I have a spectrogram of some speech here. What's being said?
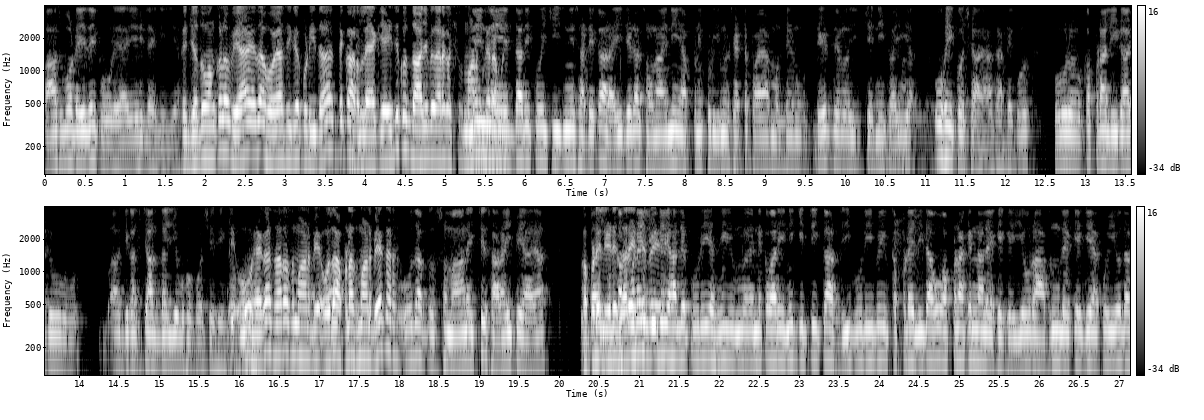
ਪਾਸਪੋਰਟ ਇਹਦੇ ਕੋਲ ਆ ਇਹ ਲੈ ਗਈ ਆ। ਤੇ ਜਦੋਂ ਅੰਕਲ ਵਿਆਹ ਇਹਦਾ ਹੋਇਆ ਸੀਗਾ ਕੁੜੀ ਦਾ ਤੇ ਘਰ ਲੈ ਕੇ ਆਈ ਸੀ ਕੋਈ ਦਾਜ ਵਗੈਰਾ ਕੁਝ ਸਮਾਨ ਵਗੈਰਾ ਨਹੀਂ? ਇਦਾਂ ਦੀ ਕੋਈ ਚੀਜ਼ ਨਹੀਂ ਸਾਡੇ ਘਰ ਆਈ ਜਿਹੜਾ ਸੋਨਾ ਇਹਨੇ ਆਪਣੀ ਕੁੜੀ ਨੂੰ ਸੈੱਟ ਪਾਇਆ ਮੁੰਡੇ ਨੂੰ ਡੇਢ ਕਿਲੋ ਦੀ ਚੇਨੀ ਪਾਈ ਆ ਉਹੀ ਕੁਛ ਆਇਆ ਸਾਡੇ ਕੋਲ। ਹੋਰ ਕੱਪੜਾ ਲੀੜਾ ਜੋ ਅੱਜ ਕੱਲ ਚੱਲਦਾ ਹੀ ਉਹ ਕੁਛ ਤੇ ਸੀਗਾ। ਉਹ ਹੈਗਾ ਸਾਰਾ ਸਮਾਨ ਪਿਆ ਉਹਦਾ ਆਪਣਾ ਸਮਾਨ ਪਿਆ ਘਰ? ਉਹਦਾ ਸਮਾਨ ਇੱਥੇ ਸਾਰਾ ਹੀ ਪਿਆ ਆ। ਕੱਪੜੇ ਲੀੜੇ ਸਾਰੇ ਕੱਪੜੇ ਇੱਥੇ ਪਏ ਲੀੜੇ ਹਾਲੇ ਪੂਰੀ ਅਸੀਂ ਇਨਕੁਆਰੀ ਨਹੀਂ ਕੀਤੀ ਘਰ ਦੀ ਪੂਰੀ ਵੀ ਕੱਪੜੇ ਲੀੜਾ ਉਹ ਆਪਣਾ ਕਿੰਨਾ ਲੈ ਕੇ ਗਈ ਉਹ ਰਾਤ ਨੂੰ ਲੈ ਕੇ ਗਿਆ ਕੋਈ ਉਹਦਾ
